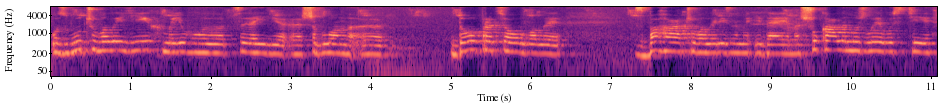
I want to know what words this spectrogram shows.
озвучували їх. Ми його цей е, шаблон доопрацьовували збагачували різними ідеями, шукали можливості,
